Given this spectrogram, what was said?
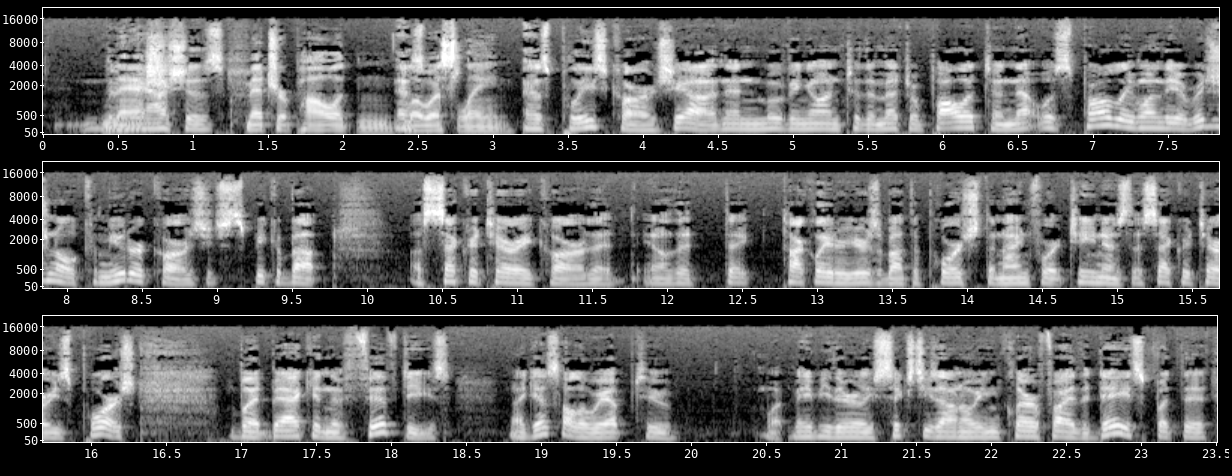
the Nash, Nashes. Metropolitan, as, Lois Lane. As police cars, yeah. And then moving on to the Metropolitan, that was probably one of the original commuter cars. You just speak about a secretary car that, you know, that they talk later years about the Porsche, the 914 as the secretary's Porsche. But back in the 50s, I guess all the way up to, what, maybe the early 60s, I don't know, you can clarify the dates, but the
